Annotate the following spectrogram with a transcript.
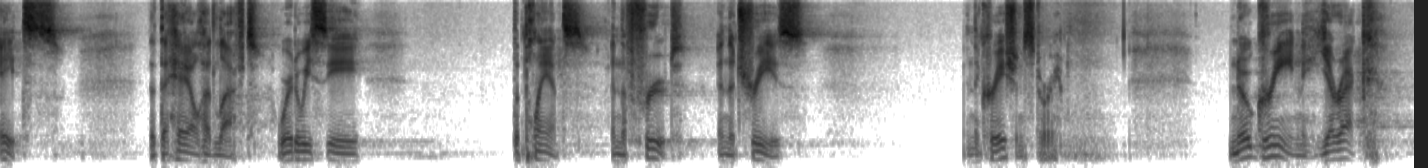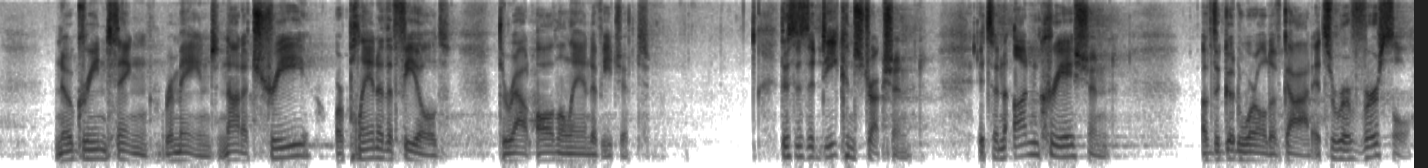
eitz that the hail had left? Where do we see the plants and the fruit and the trees in the creation story? No green, yerek, no green thing remained, not a tree or plant of the field throughout all the land of Egypt. This is a deconstruction, it's an uncreation of the good world of God, it's a reversal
